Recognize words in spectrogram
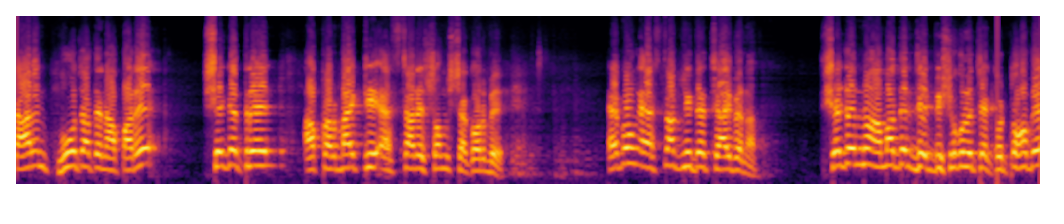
কারেন্ট পৌঁছাতে না পারে, সেক্ষেত্রে আপনার বাইকটি স্টার্টের সমস্যা করবে এবং স্টার্ট নিতে চাইবে না। সেজন্য আমাদের যে বিষয়গুলো চেক করতে হবে,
